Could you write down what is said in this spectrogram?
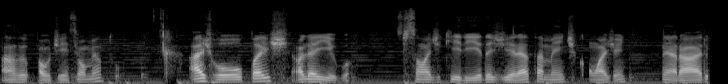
a audiência aumentou. As roupas, olha aí, Igor, são adquiridas diretamente com o agente funerário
